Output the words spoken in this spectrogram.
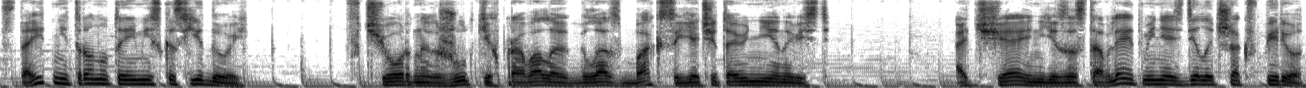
Стоит нетронутая миска с едой. В черных, жутких провалах глаз Бакса я читаю ненависть. Отчаяние заставляет меня сделать шаг вперед.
